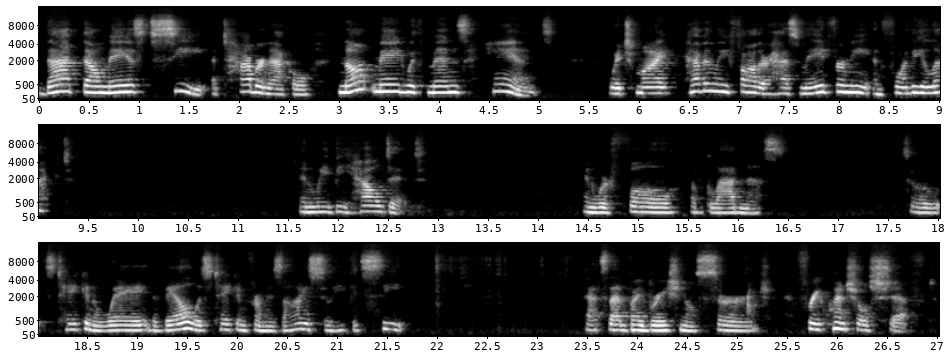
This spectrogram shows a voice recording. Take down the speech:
that thou mayest see a tabernacle not made with men's hands which my heavenly Father has made for me and for the elect. And we beheld it and were full of gladness. So it's taken away, the veil was taken from his eyes so he could see. That's that vibrational surge, frequential shift.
